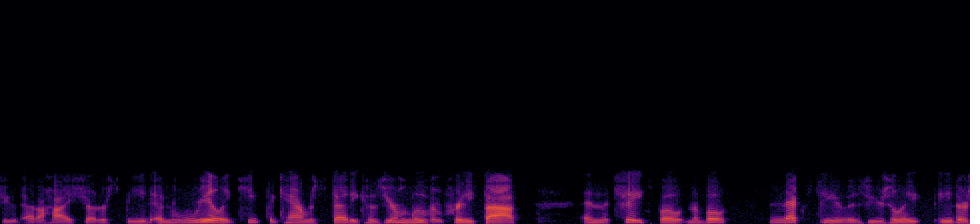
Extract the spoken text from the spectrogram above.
shoot at a high shutter speed and really keep the camera steady because you're moving pretty fast in the chase boat and the boat next to you is usually either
